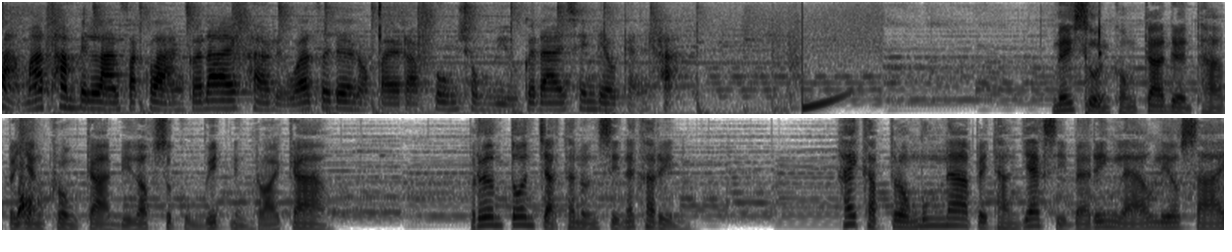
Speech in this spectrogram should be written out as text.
สามารถทำเป็นลานสักลานก็ได้ค่ะ หรือว่าจะเดินออกไปรับลมชมวิวก็ได้เช่นเดียวกันค่ะในส่วนของการเดินทางไปยังโครงการบีล็อกสุขุมวิท 109 เริ่มต้นจากถนนศรีนครินทร์ ให้ขับตรงมุ่งหน้าไปทางแยกสีแบริ่งแล้วเลี้ยวซ้าย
